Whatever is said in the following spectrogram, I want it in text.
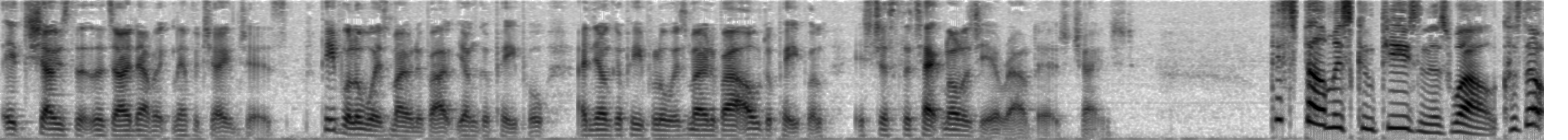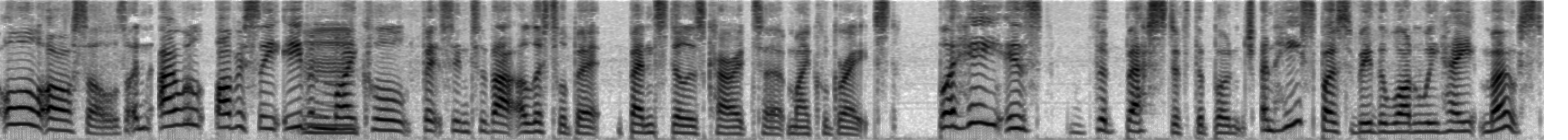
It shows that the dynamic never changes. People always moan about younger people, and younger people always moan about older people. It's just the technology around it has changed. This film is confusing as well because they're all arseholes. And I will obviously, even hmm. Michael fits into that a little bit. Ben Stiller's character, Michael Grates. But he is the best of the bunch and he's supposed to be the one we hate most.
